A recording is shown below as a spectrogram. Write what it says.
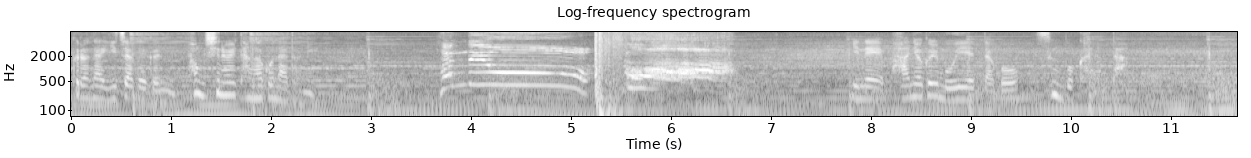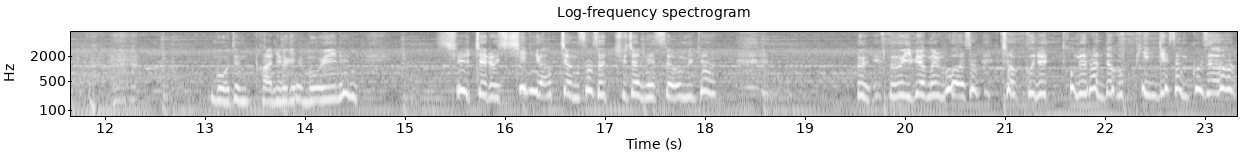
그러나 이자백은 형신을 당하고 나더니 반대요! 이내 반역을 모의했다고 승복하였다. 모든 반역의 모의는 실제로 신이 앞장서서 주장했사옵니다. 의, 의병을 모아서 적군을 토멸한다고 핑계 삼고서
